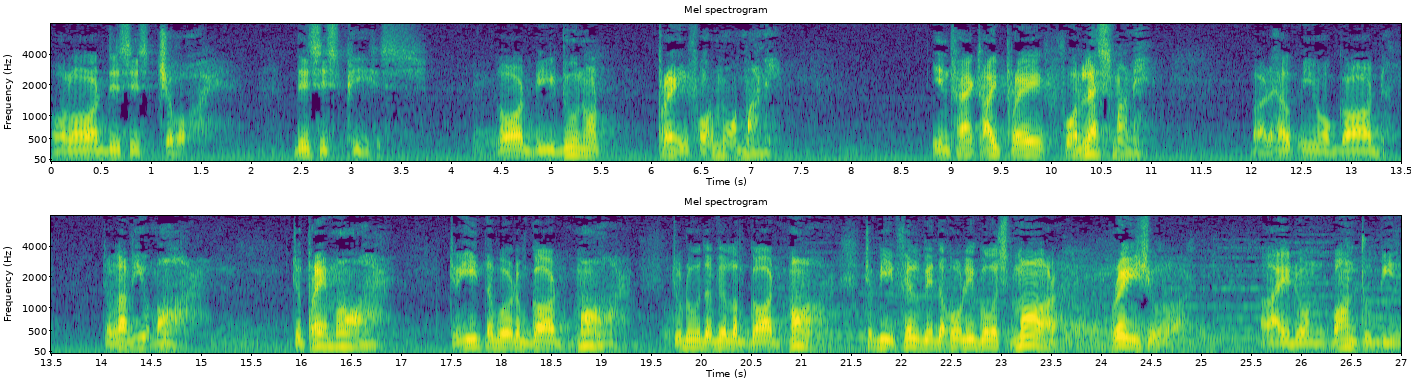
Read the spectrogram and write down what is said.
Oh Lord, this is joy. This is peace. Lord, we do not pray for more money. In fact, I pray for less money. But help me, oh God, to love you more, to pray more, to eat the Word of God more, to do the will of God more, to be filled with the Holy Ghost more. Praise you, Lord. I don't want to be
